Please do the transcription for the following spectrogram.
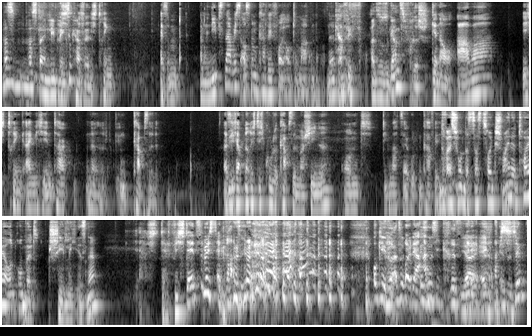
was, was ist dein Lieblingskaffee? Ich, ich trinke, also am liebsten habe ich es aus einem Kaffeevollautomaten. Ne? Kaffee, also so ganz frisch. Genau, aber ich trinke eigentlich jeden Tag eine, eine Kapsel. Also ich habe eine richtig coole Kapselmaschine und die macht sehr guten Kaffee. Du weißt schon, dass das Zeug schweineteuer und umweltschädlich ist, ne? Ja, Steff, wie stellst du mich denn gerade? Okay, du also es ist- Antichrist. Ja, ey. es stimmt.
